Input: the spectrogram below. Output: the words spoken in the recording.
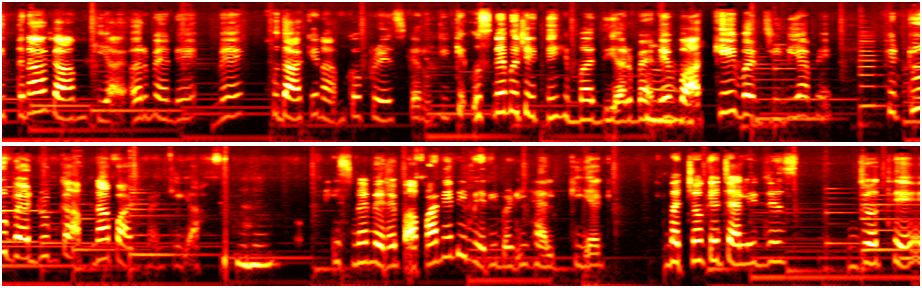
اتنا کام کیا اور میں نے میں خدا کے نام کو پریز کروں گی کہ اس نے مجھے اتنی ہمت دی اور میں نے واقعی ورجینیا میں پھر ٹو بیڈ روم کا اپنا اپارٹمنٹ لیا اس میں میرے پاپا نے بھی میری بڑی ہیلپ کی ہے بچوں کے چیلنجز جو تھے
